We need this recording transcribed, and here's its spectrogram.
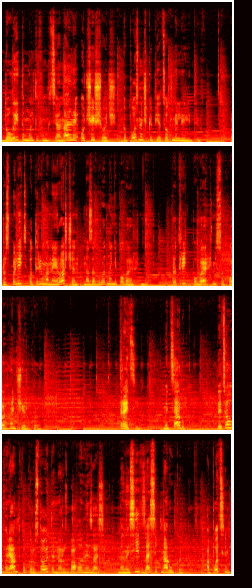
Долийте мультифункціональний очищувач до позначки 500 мл. Розпиліть отриманий розчин на забруднені поверхні. Протріть поверхні сухою ганчіркою. Третій. Миття рук. Для цього варіант використовуйте нерозбавлений засіб. Нанесіть засіб на руки, а потім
